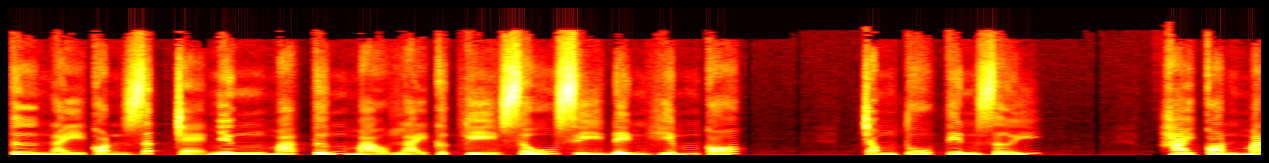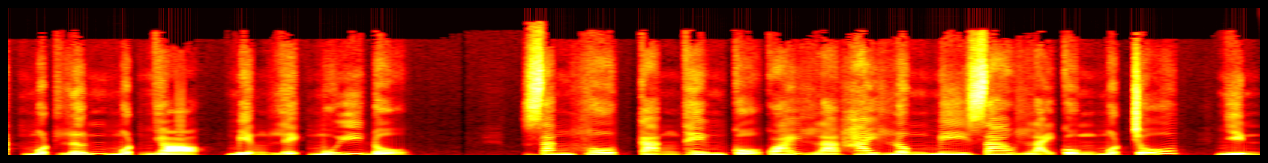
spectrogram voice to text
tư này còn rất trẻ nhưng mà tướng mạo lại cực kỳ xấu xí đến hiếm có. Trong tu tiên giới, hai con mắt một lớn một nhỏ, miệng lệch mũi đổ. Răng hô càng thêm cổ quái là hai lông mi giao lại cùng một chỗ, nhìn.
